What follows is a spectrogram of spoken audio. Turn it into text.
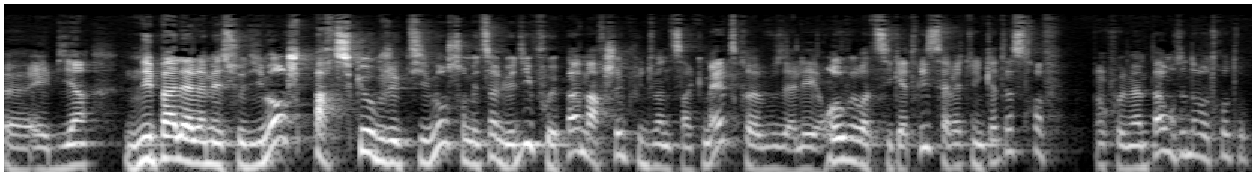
eh bien, n'est pas allée à la messe le dimanche parce qu'objectivement, son médecin lui a dit, vous ne pouvez pas marcher plus de 25 mètres, vous allez rouvrir votre cicatrice, ça va être une catastrophe. Donc, vous ne pouvez même pas monter dans votre auto.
